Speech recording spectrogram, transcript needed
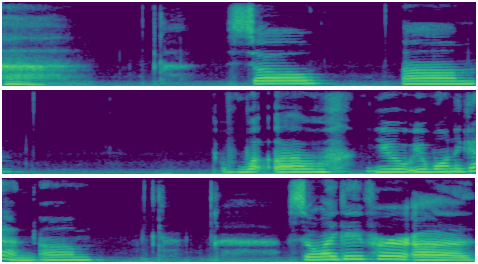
so, um, uh, you you won again. Um, so I gave her uh,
